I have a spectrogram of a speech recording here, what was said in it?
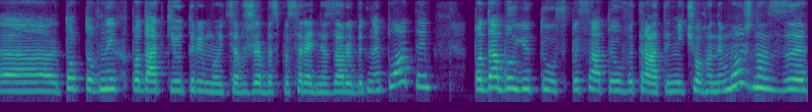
Е, Тобто в них податки утримуються вже безпосередньо заробітної плати. По W2 списати у витрати нічого не можна з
